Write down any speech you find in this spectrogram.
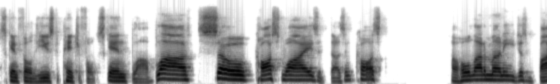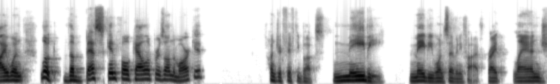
skin fold used to pinch a fold skin, blah, blah. So, cost wise, it doesn't cost a whole lot of money. You just buy one. Look, the best skin fold calipers on the market, 150 bucks, maybe, maybe 175, right? Lange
